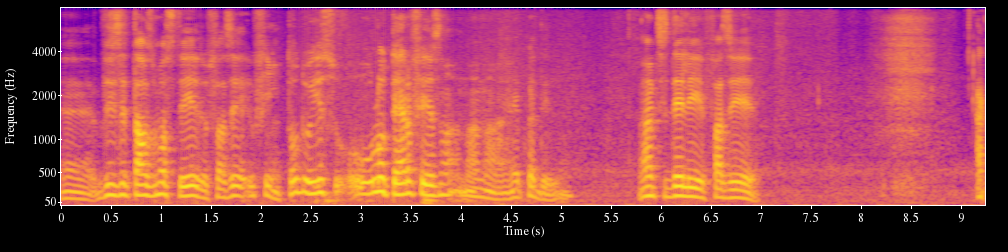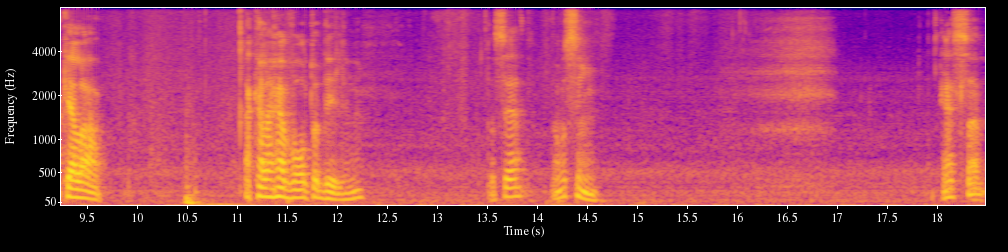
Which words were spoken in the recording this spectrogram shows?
é, visitar os mosteiros, fazer, enfim, tudo isso o Lutero fez na, na, na época dele. Né? Antes dele fazer aquela aquela revolta dele, né? Tá certo? Então assim, essa,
